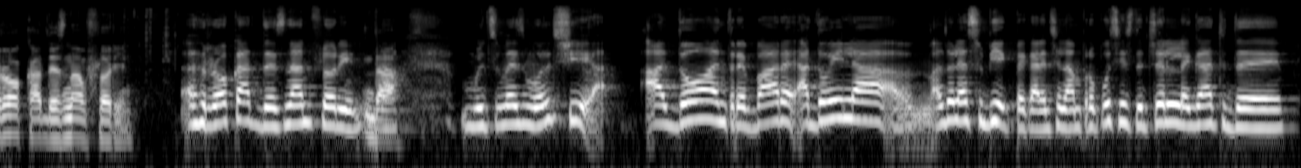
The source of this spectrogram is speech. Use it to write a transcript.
Roca Deznan Florin. Roca Deznan Florin, da. da. Mulțumesc mult și a doua întrebare, a doilea, al doilea subiect pe care ți l-am propus este cel legat de uh,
